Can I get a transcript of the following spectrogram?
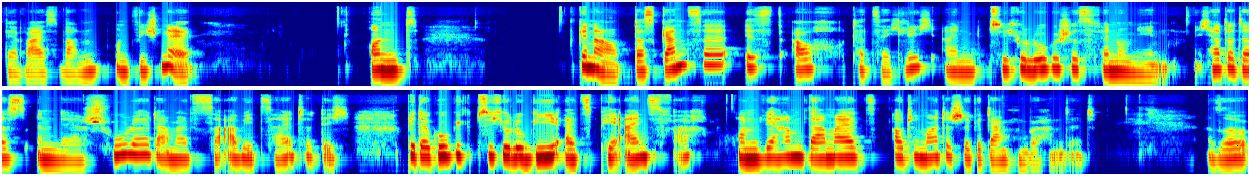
wer weiß wann und wie schnell. Und genau, das Ganze ist auch tatsächlich ein psychologisches Phänomen. Ich hatte das in der Schule, damals zur Abi-Zeit, hatte ich Pädagogik-Psychologie als P1-Fach und wir haben damals automatische Gedanken behandelt. Also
